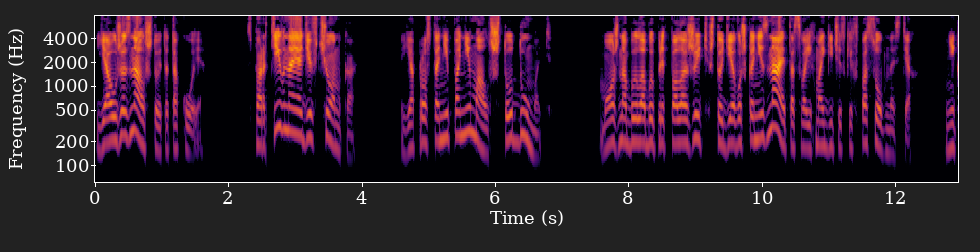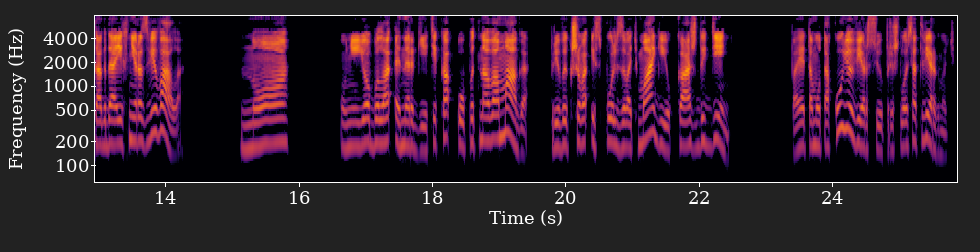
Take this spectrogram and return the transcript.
Я уже знал, что это такое. Спортивная девчонка. Я просто не понимал, что думать. Можно было бы предположить, что девушка не знает о своих магических способностях, никогда их не развивала. Но у нее была энергетика опытного мага, привыкшего использовать магию каждый день. Поэтому такую версию пришлось отвергнуть.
